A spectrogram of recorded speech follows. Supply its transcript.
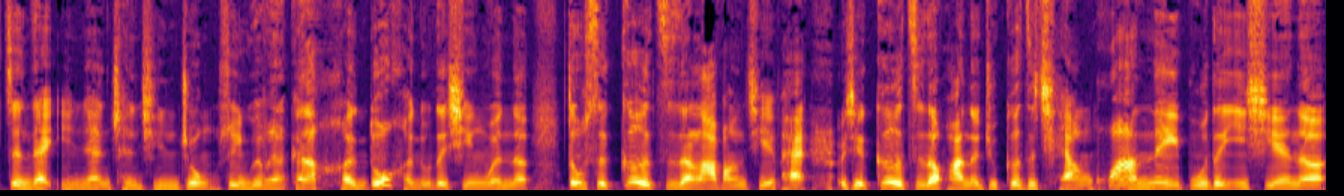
正在俨然成型中，所以你会看看到很多很多的新闻呢，都是各自的拉。拉帮结派，而且各自的话呢，就各自强化内部的一些呢，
